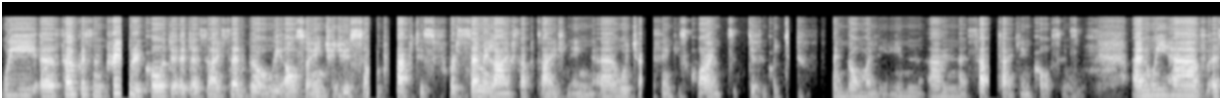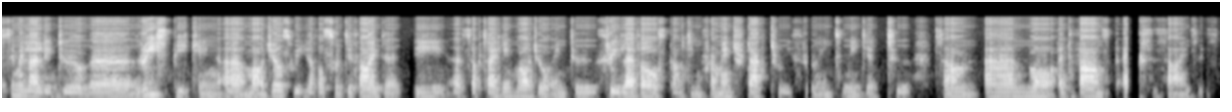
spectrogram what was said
we uh, focus on pre-recorded, as I said, but we also introduce some practice for semi-live subtitling, uh, which I think is quite difficult to normally in um, subtitling courses. And we have, uh, similarly to uh, re-speaking uh, modules, we have also divided the uh, subtitling module into three levels, starting from introductory through intermediate to some um, more advanced exercises.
